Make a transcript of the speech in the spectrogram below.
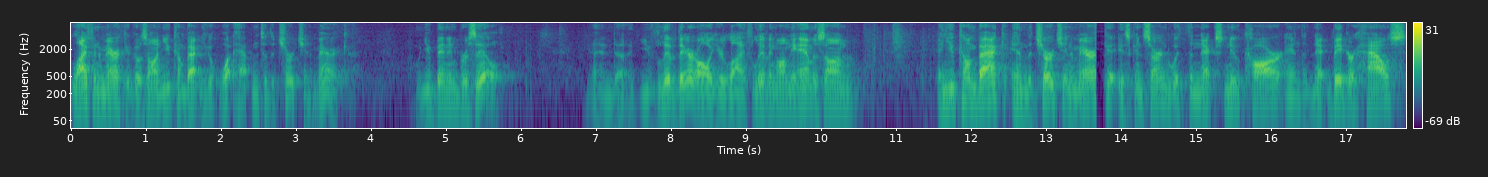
life in America goes on. You come back and you go, What happened to the church in America? When you've been in Brazil and uh, you've lived there all your life, living on the Amazon, and you come back and the church in America is concerned with the next new car and the bigger house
